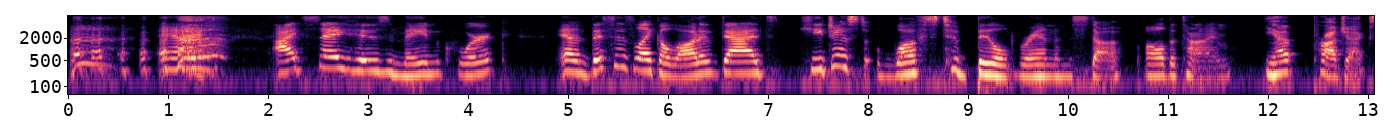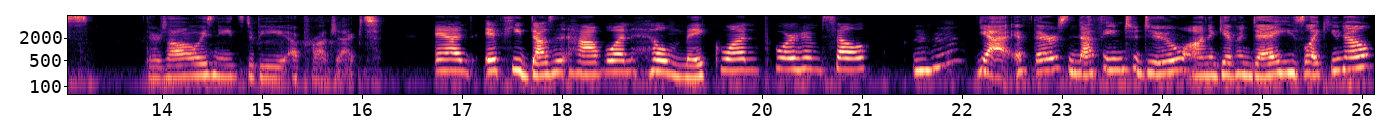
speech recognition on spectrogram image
and I'd say his main quirk, and this is like a lot of dads, he just loves to build random stuff all the time. Yep, projects. There's always needs to be a project. And if he doesn't have one, he'll make one for himself. Mm-hmm. Yeah, if there's nothing to do on a given day, he's like, you know,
